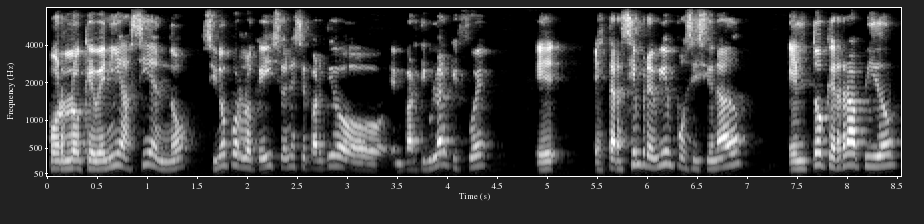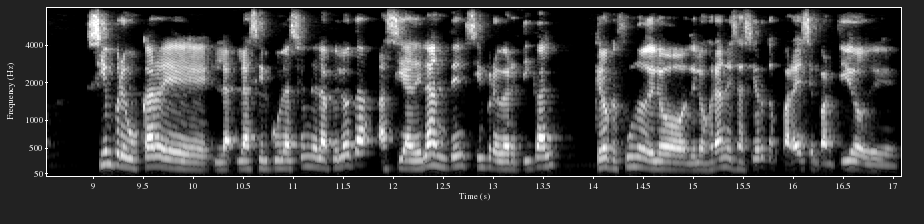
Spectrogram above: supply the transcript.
por lo que venía haciendo, sino por lo que hizo en ese partido en particular, que fue eh, estar siempre bien posicionado, el toque rápido, siempre buscar eh, la, circulación de la pelota hacia adelante, siempre vertical. Creo que fue uno de, de los grandes aciertos para ese partido de,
